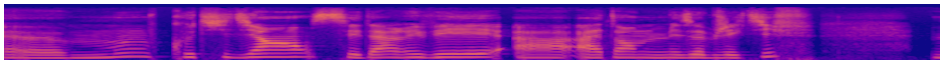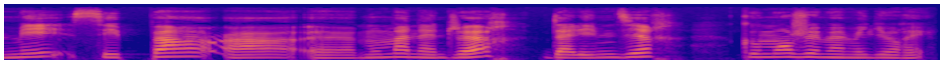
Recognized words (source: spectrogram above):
Euh, mon quotidien, c'est d'arriver à atteindre mes objectifs, mais c'est pas à euh, mon manager d'aller me dire comment je vais m'améliorer.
